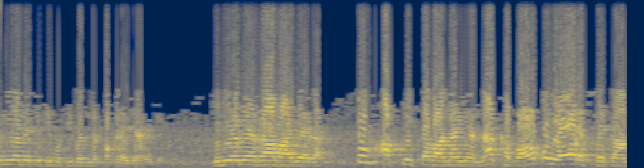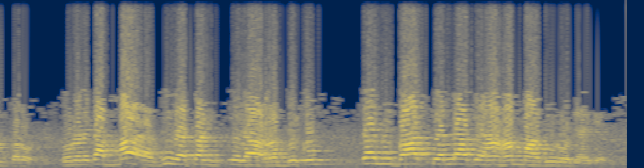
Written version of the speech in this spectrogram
دنیا میں کسی مصیبت میں پکڑے جائیں گے۔ دنیا میں عذاب آ جائے گا۔ تم اپنی توانائیاں نہ کھپاؤ، کوئی اور اچھے کام کرو۔ تو انہوں نے کہا ماضی رتن الا ربکم پہلی بات کہ اللہ کے ہاں ہم معذور ہو جائیں گے۔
